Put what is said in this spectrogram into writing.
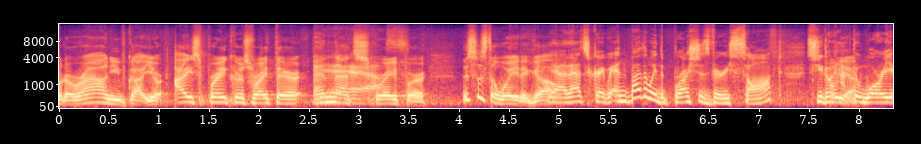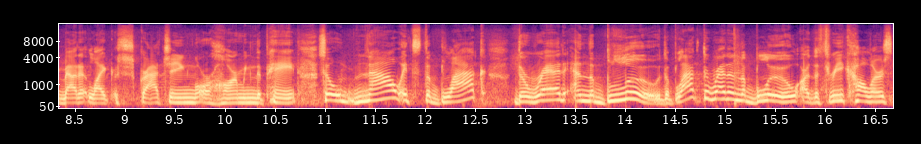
it around. You've got your ice breakers right there and yes. that scraper. This is the way to go. Yeah, that's great. And by the way, the brush is very soft, so you don't oh, have yeah. to worry about it like scratching or harming the paint. So now it's the black, the red, and the blue. The black, the red, and the blue are the three colors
